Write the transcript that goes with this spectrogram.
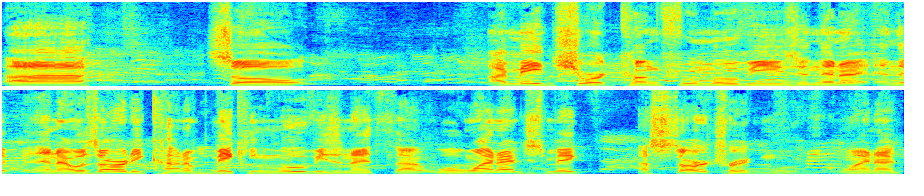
Uh, so I made short kung fu movies, and then I and, the, and I was already kind of making movies, and I thought, well, why not just make a Star Trek movie? Why not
